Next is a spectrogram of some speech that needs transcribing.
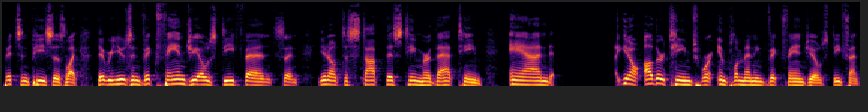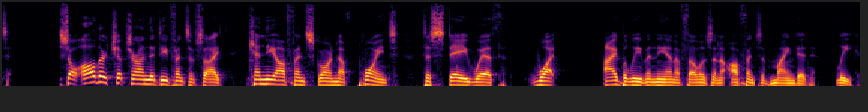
bits and pieces like they were using Vic Fangio's defense and, you know, to stop this team or that team. And, you know, other teams were implementing Vic Fangio's defense. So all their chips are on the defensive side. Can the offense score enough points to stay with what I believe in the NFL is an offensive minded league?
